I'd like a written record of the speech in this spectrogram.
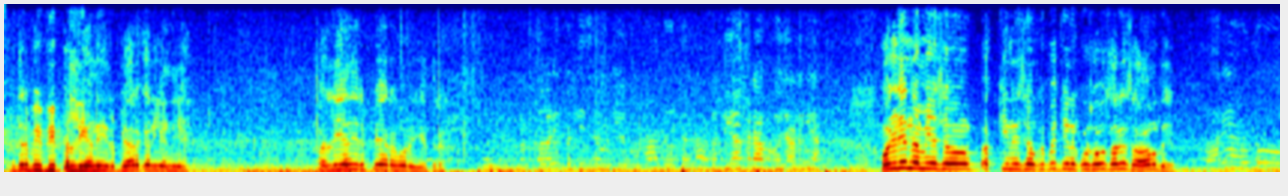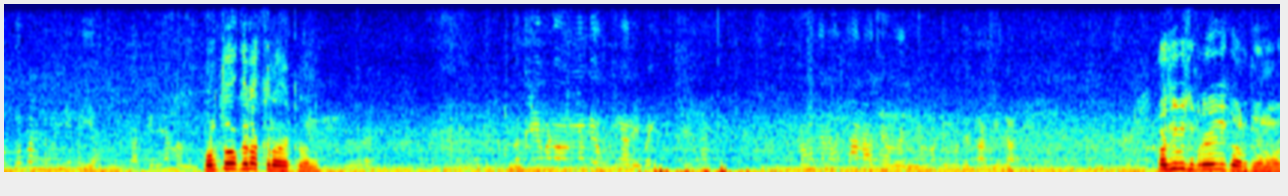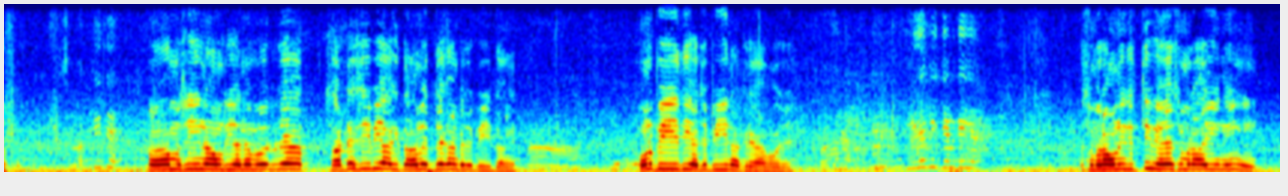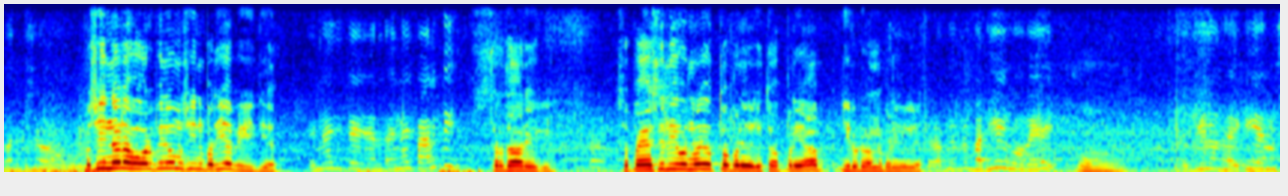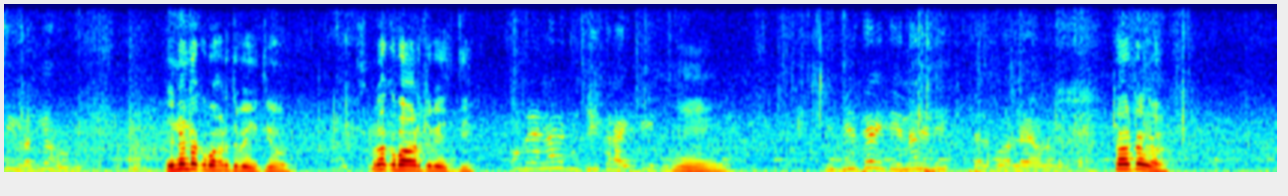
ਇਧਰ ਬੀਬੀ ਪੱਲੀਆਂ ਦੀ ਰਿਪੇਅਰ ਕਰੀ ਜਾਂਦੀ ਹੈ। ਪੱਲੀਆਂ ਦੀ ਰਿਪੇਅਰ ਹੋ ਰਹੀ ਹੈ ਇਧਰ। ਵਾਲੀ ਵੱਡੀ ਸਿਉਂਦੀ ਹੈ ਮਹਾਂ ਦੋ ਤਿੰਨ ਵੱਡੀਆਂ ਖਰਾਬ ਹੋ ਜਾਣਗੀਆਂ। ਉਹ ਜਿਹੜੀਆਂ ਨਵੀਆਂ ਸਿਉਂ ਅੱਕੀ ਨੇ ਸਿਉਂ ਕੇ ਭੇਜੇ ਨੇ ਕੁਛ ਉਹ ਸਾਰੇ ਸਾਂਭਦੇ ਸਾਰੀਆਂ ਉਹ ਤੋਂ ਉਹਦਾ ਭੰਡ ਵੀ ਨਹੀਂ ਪਈਆ ਚੱਕ ਕੇ ਲਿਆਵਾਂਗੇ। ਹੁਣ ਤੋਂ ਕੇ ਰੱਖਣਾ ਇੱਕ ਦਿਨ। ਹੋਰ। ਵੱਡੀਆਂ ਬਣਾਉਣੀਆਂ ਵੀ ਔਖੀਆਂ ਨੇ ਭਾਈ। ਮੈਂ ਕਿਹਾ ਚੱਲ ਹੱਥਾਂ ਨਾਲ ਸਿਉਂਦੀਆਂ ਮੋਟੇ ਮੋਟੇ ਤਾਗੇ ਲਾ ਕੇ। ਅਸੀਂ ਵੀ ਸਪਰੇਅ ਹੀ ਕਰਦੇ ਹਾਂ ਬਸ। ਤੇ ਹਾਂ ਮਸ਼ੀਨ ਆਉਂਦੀਆਂ ਨੇ ਸਾਢੇ ਛੇ ਵੀ ਆ ਗਈ ਤਾਂ ਵੀ ਅੱਧੇ ਘੰਟੇ ਚ ਬੀਜ ਦਾਂਗੇ। ਹਾਂ। ਹੁਣ ਬੀਜ ਦੀ ਅੱਜ ਬੀਜ ਨਾ ਖਰਾਬ ਹੋ ਜੇ। ਹੋਰ ਇਹਦੇ ਬੀਜਣ ਗਈ ਆ? ਸਮਰਾਉਣੀ ਦਿੱਤੀ ਹੋਈ ਹੈ ਸਮਰਾਈ ਨਹੀਂ ਅੱਛਾ ਉਹ ਮਸ਼ੀਨਾਂ ਦਾ ਹੋਰ ਵੀ ਨੇ ਉਹ ਮਸ਼ੀਨ ਵਧੀਆ ਬੀਜਦੀ ਆ। ਇਹਨਾਂ ਦੀ ਤੇ ਇਹਨਾਂ ਦੀ ਪਾਲਕੀ? ਸਰਦਾਰੇ ਕੀ ਸਪੈਸ਼ਲੀ ਉਹਨਾਂ ਦੇ ਉੱਤੋਂ ਬਣੀ ਹੋਈ ਜਿੱਥੋਂ ਆਪਣੀ ਆ ਜ਼ੀਰੋ ਡਾਲ ਬਣੀ ਹੋਈ ਆ। ਵੀ ਵਧੀਆ ਹੀ ਹੋਵੇ। ਹੂੰ। ਦੂਜੀ ਨਾਲ ਹੈਗੀ ਆ ਮਸ਼ੀਨ ਵਧੀਆ ਹੋਵੇ। ਇਹਨਾਂ ਦਾ ਕਬਾੜ ਚ ਵੇਚਦੀ ਉਹ। ਉਹਦਾ ਕਬਾੜ ਚ ਵੇਚਦੀ ਉਹ ਫਿਰ ਇਹਨਾਂ ਨੇ ਦੂਜੀ ਕਰਾਈ ਸੀ। ਹੂੰ। ਦੂਜੀ ਤੇਰੀ ਤੀ ਇਹਨਾਂ ਨੇ ਵੀ ਚੱਲ ਹੋਰ ਲੈ ਆਉਣਗੇ ਵਿਚਾਰਾ ਚੱਲ ਚੰਗਾ।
